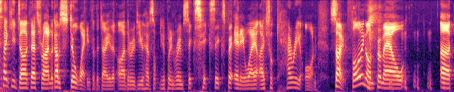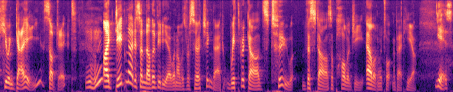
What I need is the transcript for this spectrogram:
Yes, thank you, Doug. That's right. Look, I'm still waiting for the day that either of you have something to put in room 666. But anyway, I shall carry on. So, following on from our uh, Q and gay subject, I did notice another video when I was researching that with regards to the Stars apology. Ellen, we're talking about here. Yes.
